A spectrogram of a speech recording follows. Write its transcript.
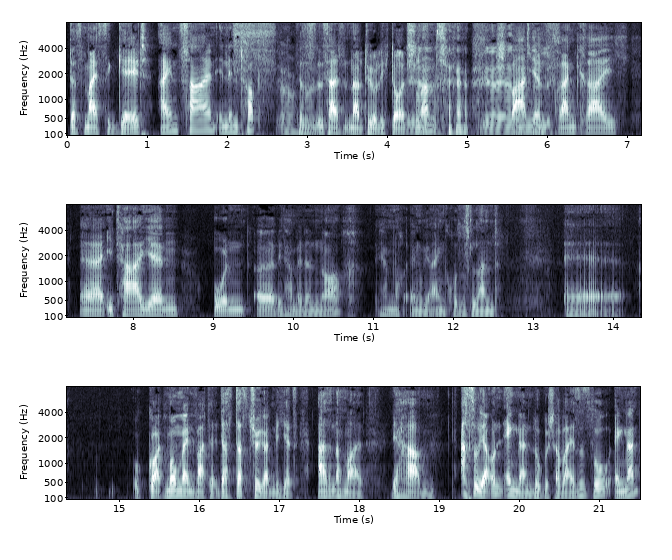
das meiste Geld einzahlen in den Topf. Oh das ist, ist halt natürlich Deutschland, Ja, ja, Spanien, natürlich. Frankreich, äh, Italien und äh, wen haben wir denn noch? Wir haben noch irgendwie ein großes Land. Äh, oh Gott, Moment, warte, das, das triggert mich jetzt. Also nochmal, wir haben. Ach so, ja, und England logischerweise, so England.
